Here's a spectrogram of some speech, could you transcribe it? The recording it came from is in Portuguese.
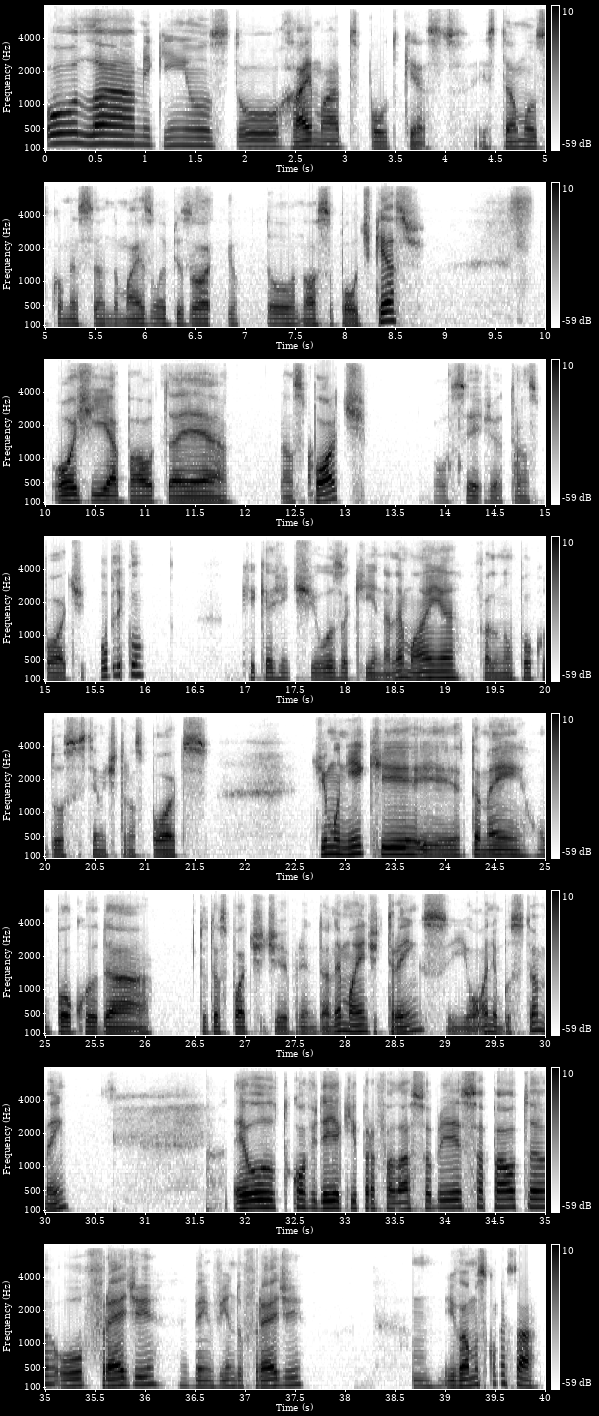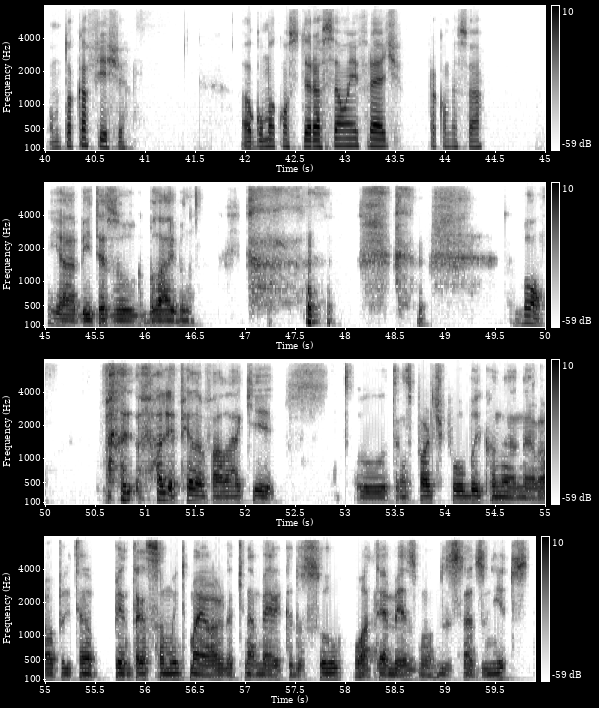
Olá, amiguinhos do Heimat Podcast. Estamos começando mais um episódio do nosso podcast. Hoje a pauta é transporte, ou seja, transporte público. O que, que a gente usa aqui na Alemanha, falando um pouco do sistema de transportes de Munique e também um pouco da do transporte de, da Alemanha, de trens e ônibus também. Eu convidei aqui para falar sobre essa pauta o Fred. Bem-vindo, Fred. E vamos começar. Vamos tocar ficha. Alguma consideração aí, Fred, para começar? Ja, bitte so bleiben. Bom, vale a pena falar que o transporte público na, na Europa tem uma penetração muito maior do que na América do Sul ou até mesmo nos Estados Unidos.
